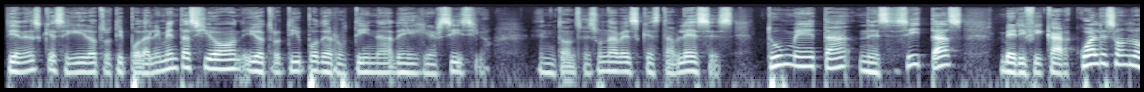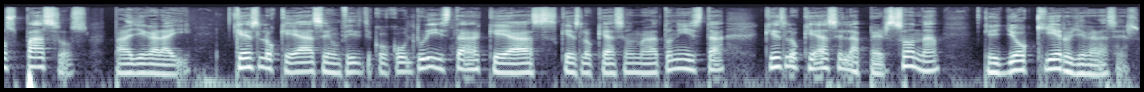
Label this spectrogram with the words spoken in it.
tienes que seguir otro tipo de alimentación y otro tipo de rutina de ejercicio. Entonces, una vez que estableces tu meta necesitas verificar cuáles son los pasos para llegar ahí. ¿Qué es lo que hace un físico-culturista? ¿Qué, ¿Qué es lo que hace un maratonista? ¿Qué es lo que hace la persona que yo quiero llegar a ser?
